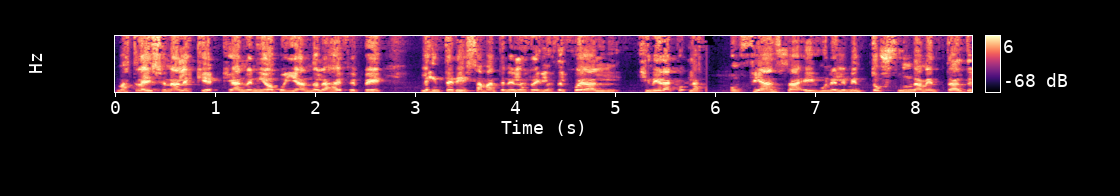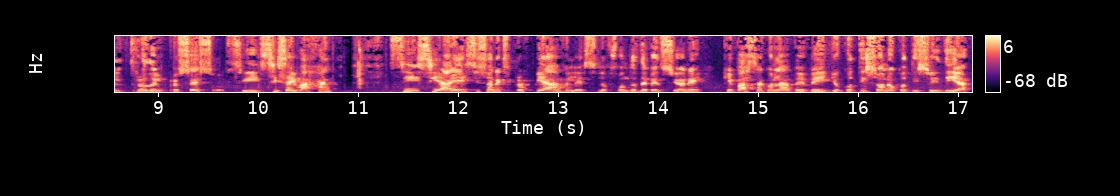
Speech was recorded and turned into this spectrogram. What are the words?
más tradicionales que, que, han venido apoyando las AFP les interesa mantener las reglas del juego. Genera la confianza es un elemento fundamental dentro del proceso. Si, si se bajan si, si, hay, si son expropiables los fondos de pensiones, ¿qué pasa con la APB? ¿Yo cotizo o no cotizo hoy día?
